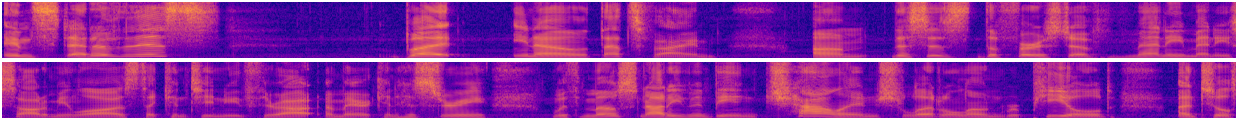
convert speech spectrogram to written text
instead of this. But, you know, that's fine. Um, this is the first of many, many sodomy laws that continued throughout American history, with most not even being challenged, let alone repealed, until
